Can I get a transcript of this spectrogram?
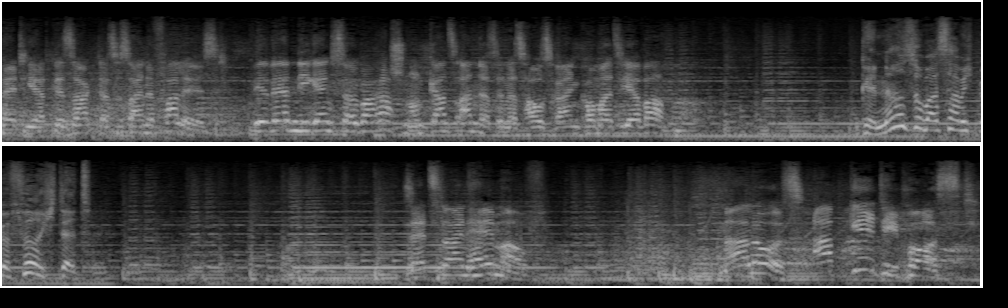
Patty hat gesagt, dass es eine Falle ist. Wir werden die Gangster überraschen und ganz anders in das Haus reinkommen, als sie erwarten. Genau sowas habe ich befürchtet. Setz deinen Helm auf. Na los, ab geht die Post!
